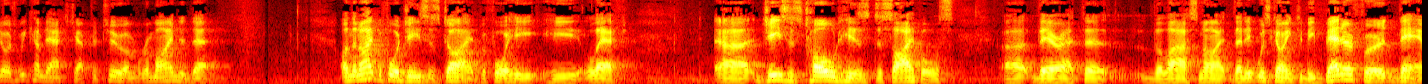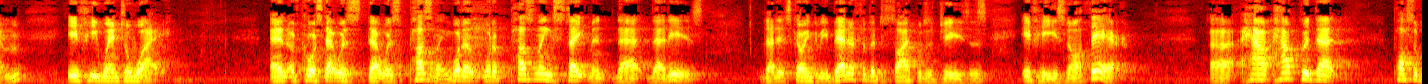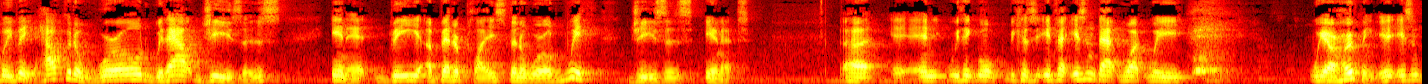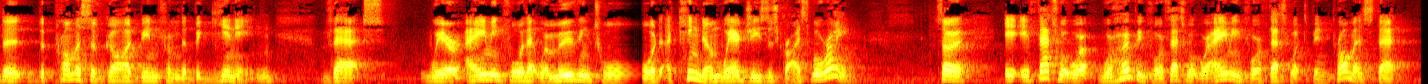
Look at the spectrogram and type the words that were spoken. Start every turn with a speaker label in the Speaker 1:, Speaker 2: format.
Speaker 1: You know, as we come to Acts chapter 2, I'm reminded that on the night before Jesus died, before he, he left, uh, Jesus told his disciples uh, there at the, the last night that it was going to be better for them if he went away. And of course, that was, that was puzzling. What a, what a puzzling statement that, that is, that it's going to be better for the disciples of Jesus if he's not there. Uh, how, how could that possibly be? How could a world without Jesus in it be a better place than a world with Jesus in it? Uh, and we think, well, because in fact, isn't that what we we are hoping? Isn't the, the promise of God been from the beginning that we're aiming for, that we're moving toward a kingdom where Jesus Christ will reign? So, if that's what we're, we're hoping for, if that's what we're aiming for, if that's what's been promised, that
